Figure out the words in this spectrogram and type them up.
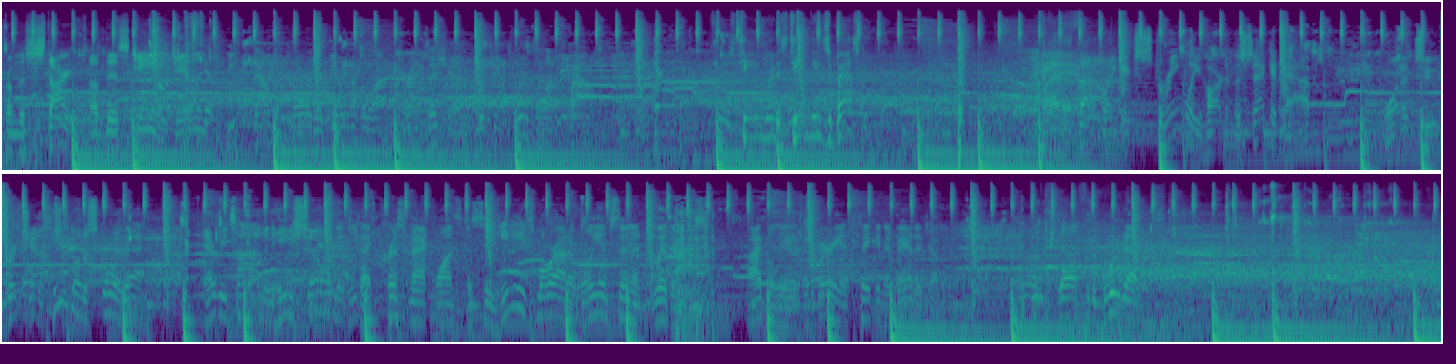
from the start of this game. Jalen Beats down the floor. They're giving up a lot of transition pushing through a lot of fouls. His team when his team needs a basket. Playing extremely hard in the second half. One and two. He's going to score that every time, and he's shown that he that Chris Mack wants to see. He needs more out of Williamson and Withers, I believe. And Varian's taking advantage of it. Ball for the Blue Devils.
